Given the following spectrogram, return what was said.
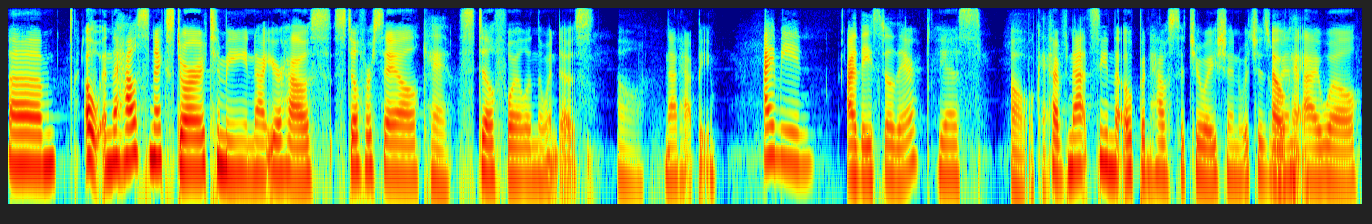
Um, oh, and the house next door to me, not your house, still for sale. Okay. Still foil in the windows. Oh, Not happy. I mean, are they still there? Yes. Oh, okay. Have not seen the open house situation, which is when Okay. I will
